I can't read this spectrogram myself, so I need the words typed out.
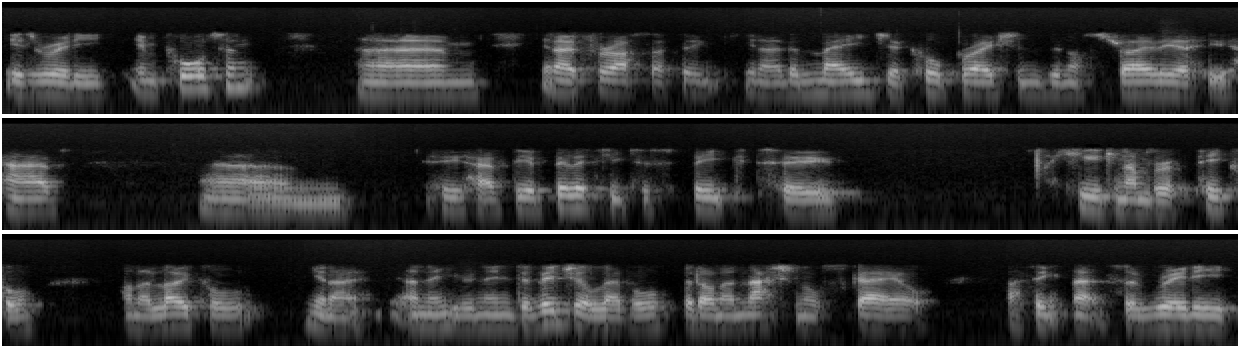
is really important. Um, you know, for us, I think you know the major corporations in Australia who have um, who have the ability to speak to a huge number of people on a local, you know, and even individual level, but on a national scale. I think that's a really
